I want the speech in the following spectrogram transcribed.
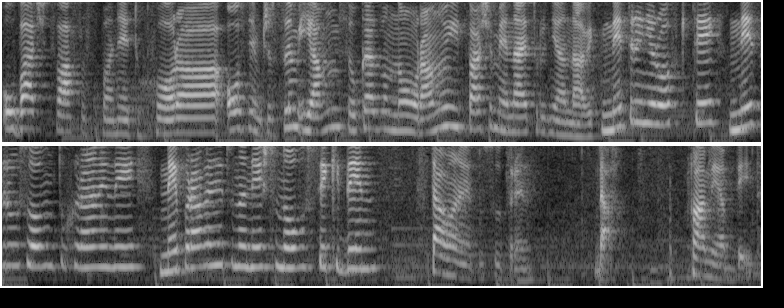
обаче това с спането хора, 8 часа явно ми се оказва много рано и това ще ми е най-трудният навик. Не тренировките, не здравословното хранене, не правенето на нещо ново всеки ден, ставането сутрин. Да, това ми е апдейта.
